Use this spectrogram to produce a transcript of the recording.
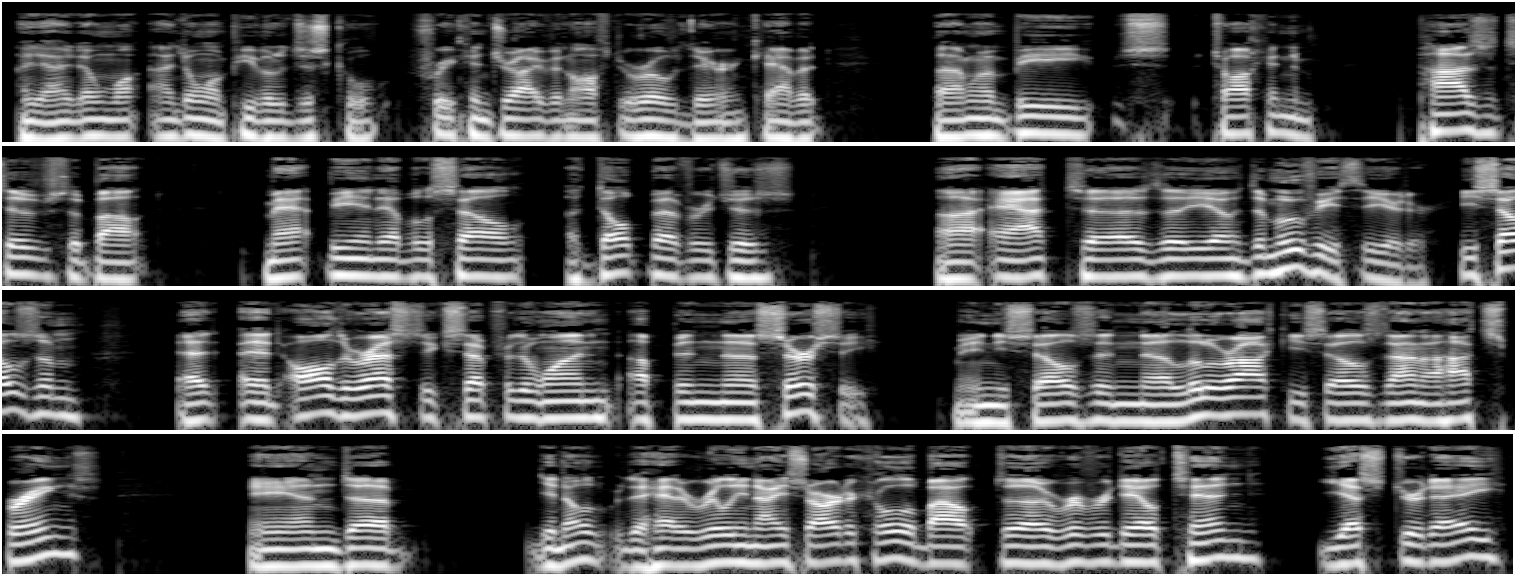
I, I don't want I don't want people to just go freaking driving off the road there in Cabot, but I'm going to be talking positives about Matt being able to sell adult beverages uh, at uh, the uh, the movie theater. He sells them at at all the rest except for the one up in uh, Searcy. I mean, he sells in uh, Little Rock. He sells down at Hot Springs, and uh, you know they had a really nice article about uh, Riverdale Ten yesterday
